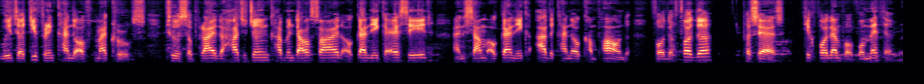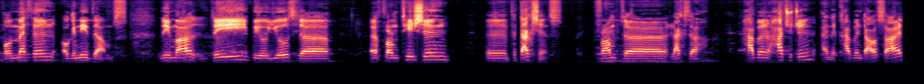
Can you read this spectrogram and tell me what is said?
with a different kind of microbes to supply the hydrogen, carbon dioxide, organic acid, and some organic other kind of compound for the further process. Take for example, for methane. For methane organisms, they must they will use the uh, fermentation uh, productions from the like the carbon, hydrogen, and the carbon dioxide,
